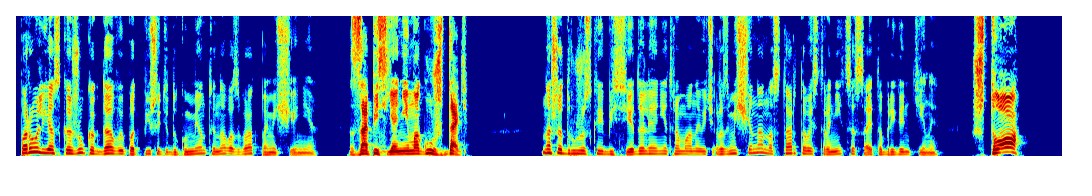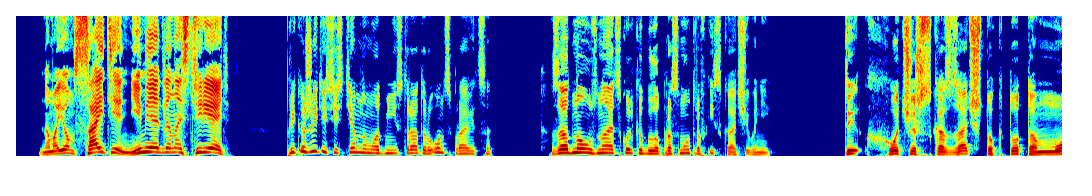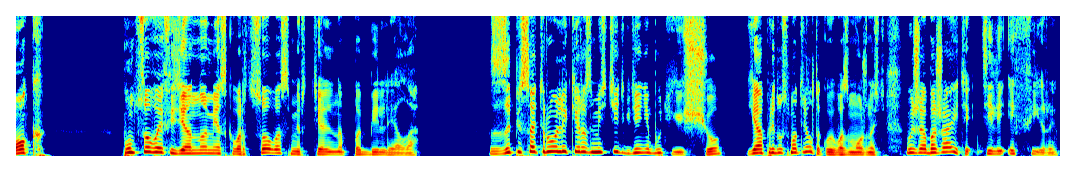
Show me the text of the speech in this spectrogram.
Пароль я скажу, когда вы подпишете документы на возврат помещения. Запись я не могу ждать. Наша дружеская беседа, Леонид Романович, размещена на стартовой странице сайта Бригантины. Что? На моем сайте немедленно стереть! Прикажите системному администратору, он справится. Заодно узнает, сколько было просмотров и скачиваний. Ты хочешь сказать, что кто-то мог? Пунцовая физиономия Скворцова смертельно побелела. Записать ролики, разместить где-нибудь еще. Я предусмотрел такую возможность. Вы же обожаете телеэфиры.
